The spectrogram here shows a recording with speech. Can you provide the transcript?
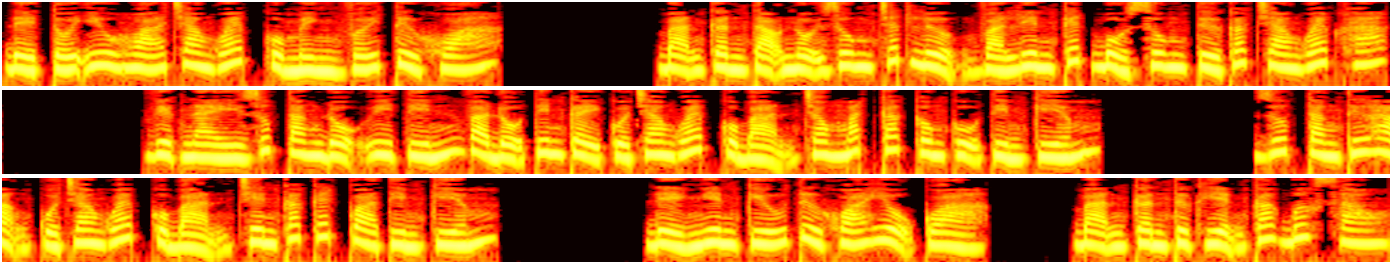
để tối ưu hóa trang web của mình với từ khóa. Bạn cần tạo nội dung chất lượng và liên kết bổ sung từ các trang web khác. Việc này giúp tăng độ uy tín và độ tin cậy của trang web của bạn trong mắt các công cụ tìm kiếm. Giúp tăng thứ hạng của trang web của bạn trên các kết quả tìm kiếm. Để nghiên cứu từ khóa hiệu quả, bạn cần thực hiện các bước sau.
